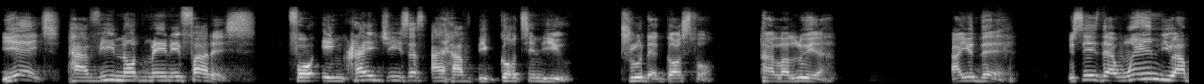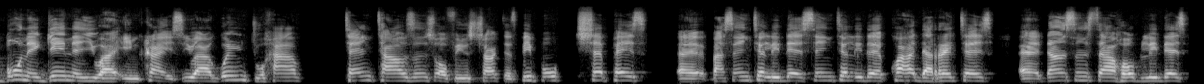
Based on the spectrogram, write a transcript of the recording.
Yet have ye not many fathers. For in Christ Jesus I have begotten you. through the gospel. Hallelujah. Are you there? It says that when you are born again and you are in Christ, you are going to have ten thousands of instructors, people, shepherds, uh, leaders, center leaders, choir directors, uh, dancing star hope leaders.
